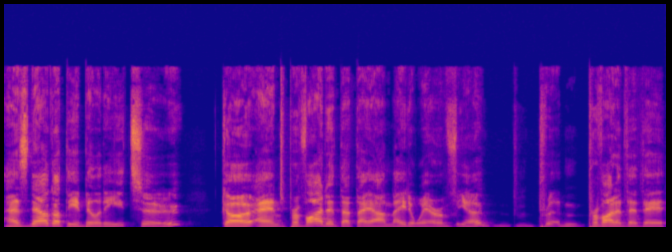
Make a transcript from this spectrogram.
has now got the ability to go and provided that they are made aware of, you know, pr- provided that they're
